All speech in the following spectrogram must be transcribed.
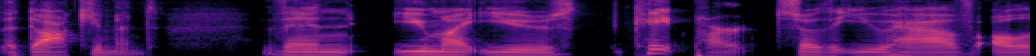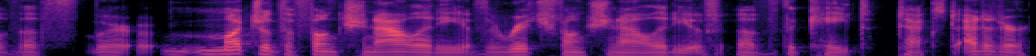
a document, then you might use Kate part so that you have all of the much of the functionality of the rich functionality of, of the Kate text editor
